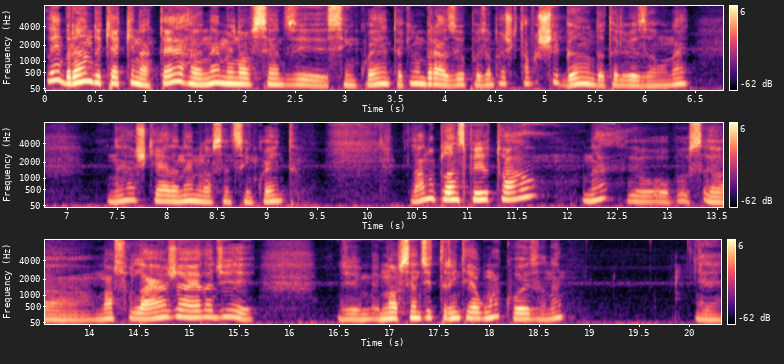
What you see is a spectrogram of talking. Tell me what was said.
Lembrando que aqui na Terra, né, 1950, aqui no Brasil, por exemplo, acho que estava chegando a televisão, né? né? Acho que era, né, 1950. Lá no plano espiritual, né, o nosso lar já era de, de 1930 e alguma coisa, né? É,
